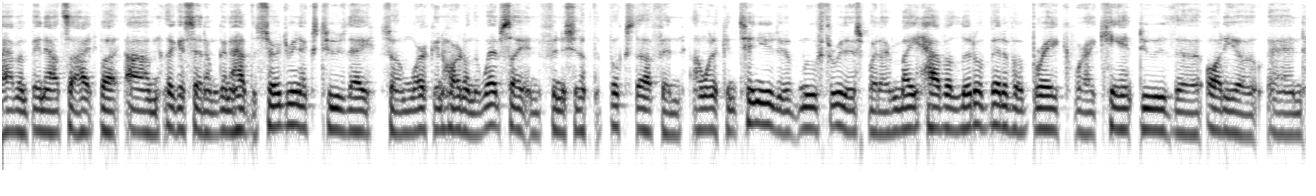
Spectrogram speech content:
I haven't been outside. But um, like I said, I'm going to have the surgery next Tuesday. So I'm working hard on the website and finishing up the book stuff. And I want to continue to move through this, but I might have a little bit of a break where I can't do the audio and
